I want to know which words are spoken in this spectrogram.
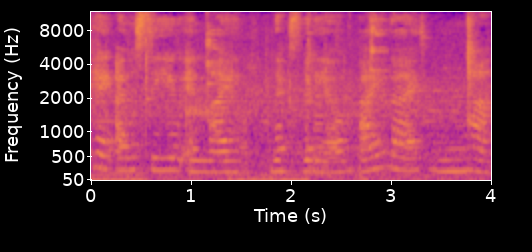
Okay, I will see you in my next video. Bye you guys. Mwah.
